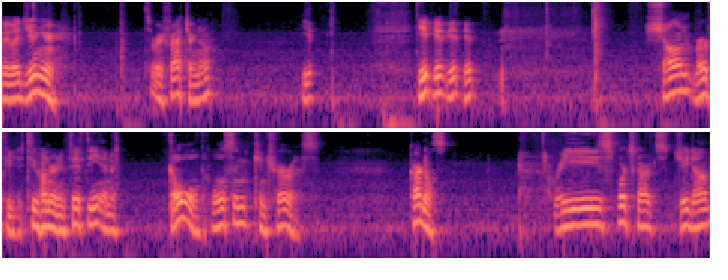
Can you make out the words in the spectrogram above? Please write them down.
Bobby Witt Jr. It's a refractor, no? Yep. Yep, yep, yep, yep. Sean Murphy to 250 and a gold Willson Contreras. Cardinals. Rays Sports Cards. J Dom.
